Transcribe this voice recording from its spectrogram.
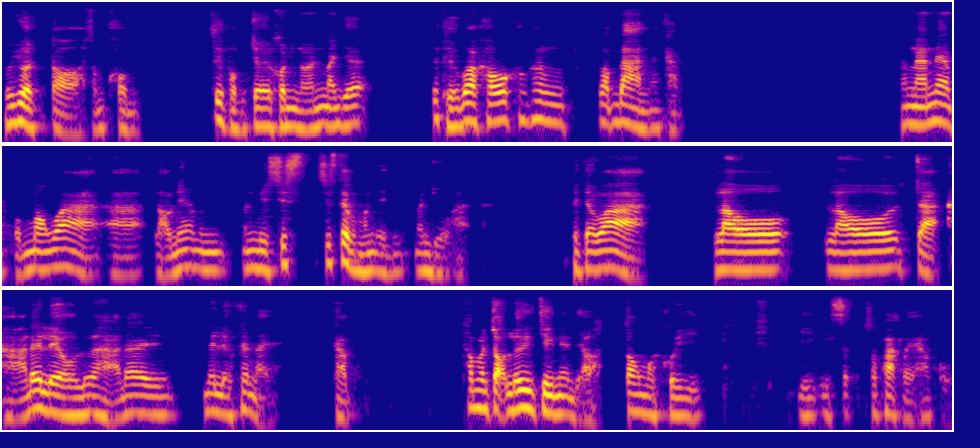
ประโยชน์ต่อสังคม ซึ่งผมเจอคนเหล่านั้นมาเยอะ ก็ถือว่าเขาค่อนข้างรอบด้านนะครับ ดังนั้นเนี่ยผมมองว่าเหล่านี้มันมันมีซิสเต็มของมันเองมันอยู่ฮะเพียงแต่ว่าเราเราจะหาได้เร็วหรือหาได้ไม่เร็วแค่ไหนครับ ถ้ามันเจาะลึกจริงๆเนี่ยเดี๋ยวต้องมาคุยอีกอีกอีกสักสักพักเลยครับผม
